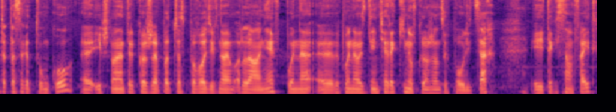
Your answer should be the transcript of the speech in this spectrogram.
to klasa gatunku y, i przypomnę tylko, że podczas powodzi w Nowym Orleanie wpłynę, y, wypłynęły zdjęcia rekinów krążących po ulicach i taki sam fake,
